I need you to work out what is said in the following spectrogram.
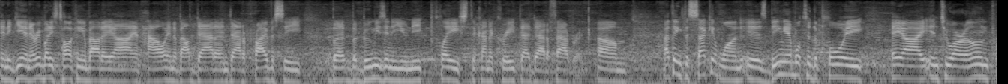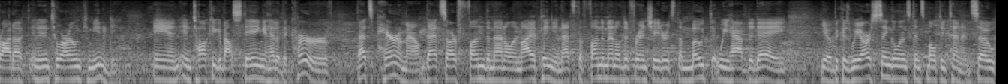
and again, everybody's talking about AI and how and about data and data privacy, but, but Boomi's in a unique place to kind of create that data fabric. Um, I think the second one is being able to deploy AI into our own product and into our own community. And, and talking about staying ahead of the curve, that's paramount. That's our fundamental, in my opinion, that's the fundamental differentiator. It's the moat that we have today, you know, because we are single instance multi-tenant. So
